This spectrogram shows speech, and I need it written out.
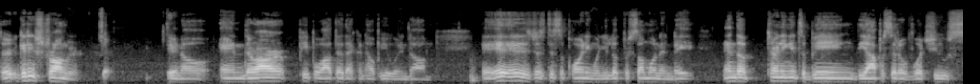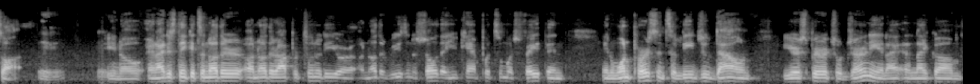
they're getting stronger. Yeah. You know, and there are people out there that can help you, and um, it, it is just disappointing when you look for someone and they end up turning into being the opposite of what you sought. Mm-hmm. You know, and I just think it's another another opportunity or another reason to show that you can't put too much faith in in one person to lead you down your spiritual journey. And I and like um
